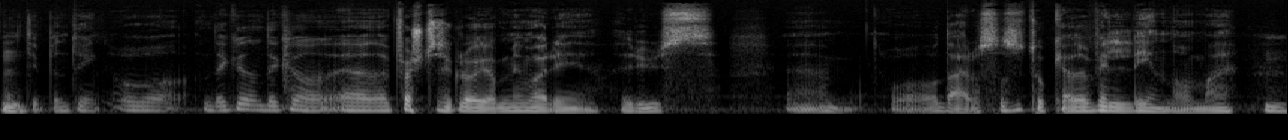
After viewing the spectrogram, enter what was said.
den Mm. typen ting. Og det kunne, det kunne, den første psykologjobben min var i rus. eh, og der også så tok jeg det veldig innover meg Mm.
